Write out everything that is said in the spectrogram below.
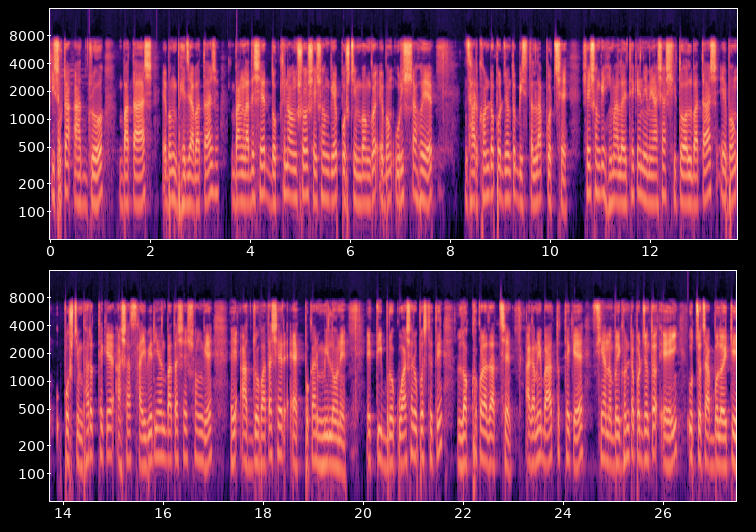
কিছুটা আর্দ্র বাতাস এবং ভেজা বাতাস বাংলাদেশের দক্ষিণ অংশ সেই সঙ্গে পশ্চিমবঙ্গ এবং উড়িষ্যা হয়ে ঝাড়খণ্ড পর্যন্ত বিস্তার লাভ করছে। সেই সঙ্গে হিমালয় থেকে নেমে আসা শীতল বাতাস এবং পশ্চিম ভারত থেকে আসা সাইবেরিয়ান বাতাসের সঙ্গে এই আর্দ্র বাতাসের এক প্রকার মিলনে এই তীব্র কুয়াশার উপস্থিতি লক্ষ্য করা যাচ্ছে। আগামী বাহাত্তর থেকে ছিয়ানব্বই ঘণ্টা পর্যন্ত এই উচ্চচাপ বলয়টি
